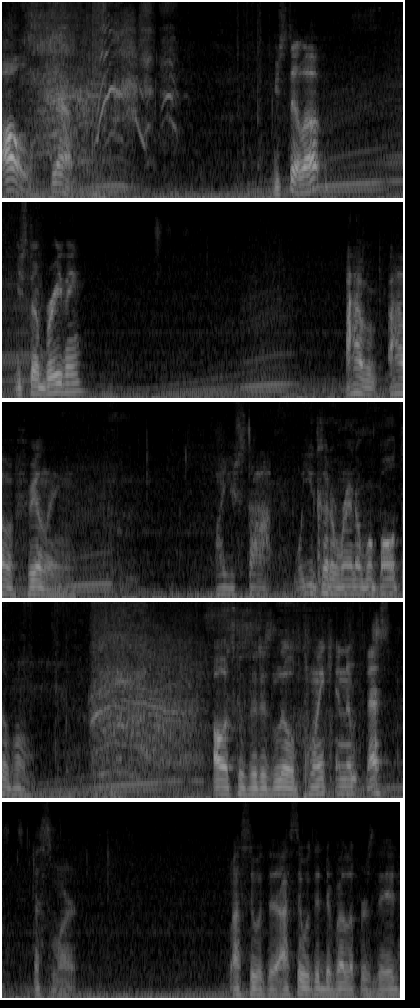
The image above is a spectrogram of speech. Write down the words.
Oh, snap. You still up? You still breathing? I have a, I have a feeling. Why you stop? Well, you could have ran over both of them. Oh, it's because of this little plank in them. That's that's smart. I see what the I see what the developers did.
